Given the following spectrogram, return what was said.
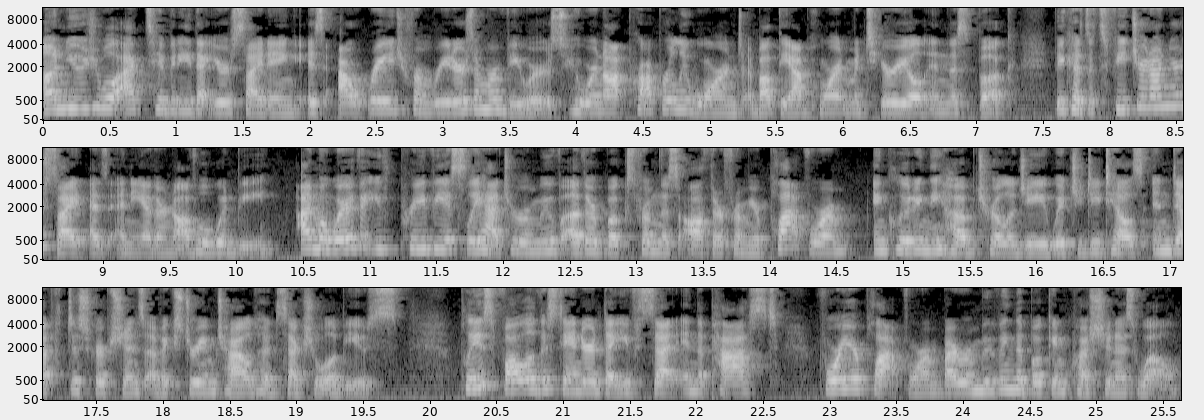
unusual activity that you're citing is outrage from readers and reviewers who were not properly warned about the abhorrent material in this book because it's featured on your site as any other novel would be. I'm aware that you've previously had to remove other books from this author from your platform, including the Hub trilogy, which details in-depth descriptions of extreme childhood sexual abuse. Please follow the standard that you've set in the past for your platform by removing the book in question as well.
